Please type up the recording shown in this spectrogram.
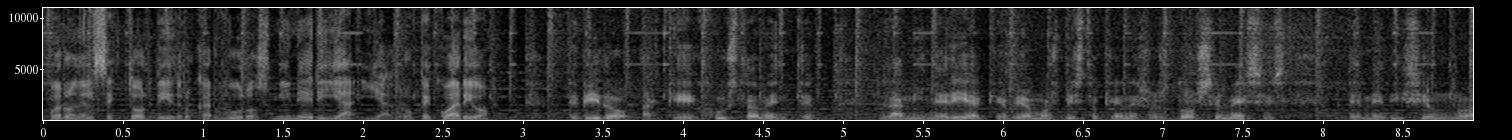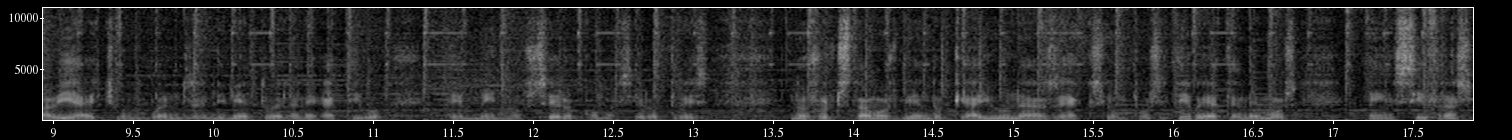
fueron el sector de hidrocarburos, minería y agropecuario. Debido a que justamente la minería que habíamos visto que en esos 12 meses de medición no había hecho un buen rendimiento, era negativo de menos 0,03, nosotros estamos viendo que hay una reacción positiva, ya tenemos en cifras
